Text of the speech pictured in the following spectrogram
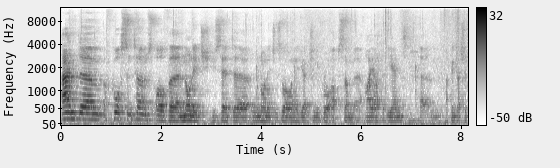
And um, of course, in terms of uh, knowledge, you said uh, all knowledge as well, and you actually brought up some uh, ayat at the end. Um, I think I should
